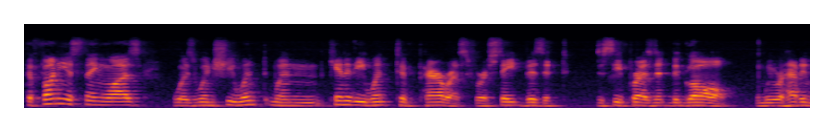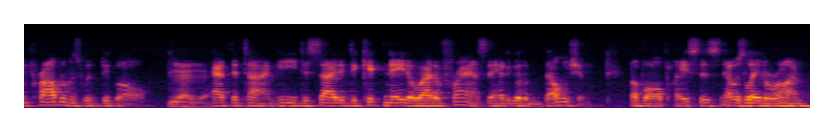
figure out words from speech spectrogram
the funniest thing was was when she went when Kennedy went to Paris for a state visit to see President de Gaulle, and we were having problems with de Gaulle. Yeah, yeah. at the time. He decided to kick NATO out of France. They had to go to Belgium, of all places. That was later on.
